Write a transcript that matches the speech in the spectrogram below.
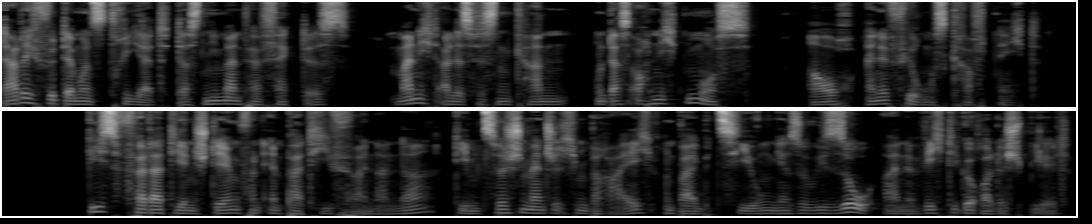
Dadurch wird demonstriert, dass niemand perfekt ist, man nicht alles wissen kann und das auch nicht muss, auch eine Führungskraft nicht. Dies fördert die Entstehung von Empathie füreinander, die im zwischenmenschlichen Bereich und bei Beziehungen ja sowieso eine wichtige Rolle spielt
